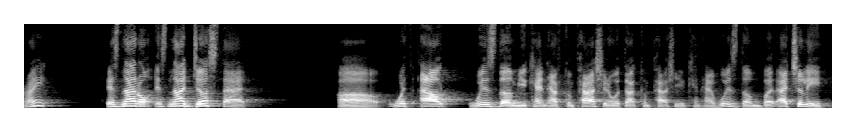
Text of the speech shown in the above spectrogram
right? It's not, it's not just that uh, without wisdom you can't have compassion, or without compassion you can't have wisdom, but actually,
